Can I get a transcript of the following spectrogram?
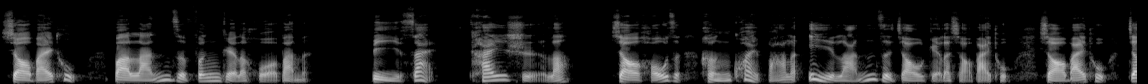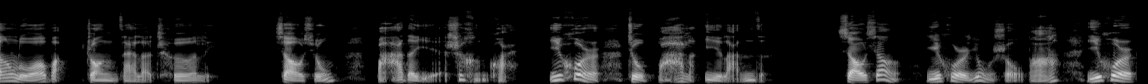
小白兔把篮子分给了伙伴们，比赛开始了。小猴子很快拔了一篮子，交给了小白兔。小白兔将萝卜装在了车里。小熊拔的也是很快，一会儿就拔了一篮子。小象一会儿用手拔，一会儿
